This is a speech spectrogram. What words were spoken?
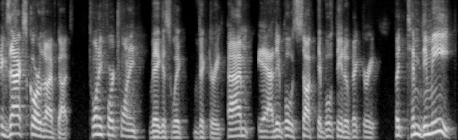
Exact score that I've got. 24-20 Vegas victory. Um, yeah, they both suck. They both need a victory. But to, to me,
